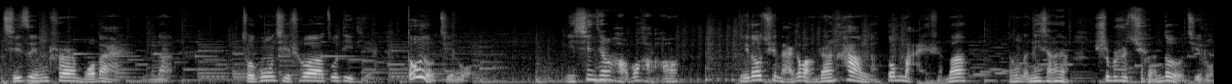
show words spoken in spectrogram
骑自行车、摩拜什么的，坐公共汽车、坐地铁都有记录。你心情好不好？你都去哪个网站看了？都买什么？等等，你想想，是不是全都有记录？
